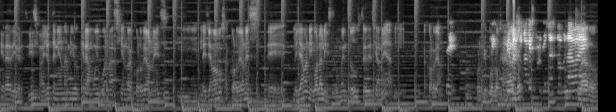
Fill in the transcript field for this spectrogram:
era divertidísima. Yo tenía un amigo que era muy bueno haciendo acordeones y les llamamos acordeones, eh, le llaman igual al instrumento, ustedes, Yone, al acordeón. Sí. Porque por lo Me general. imagino que es porque las doblaba. y- Claro,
